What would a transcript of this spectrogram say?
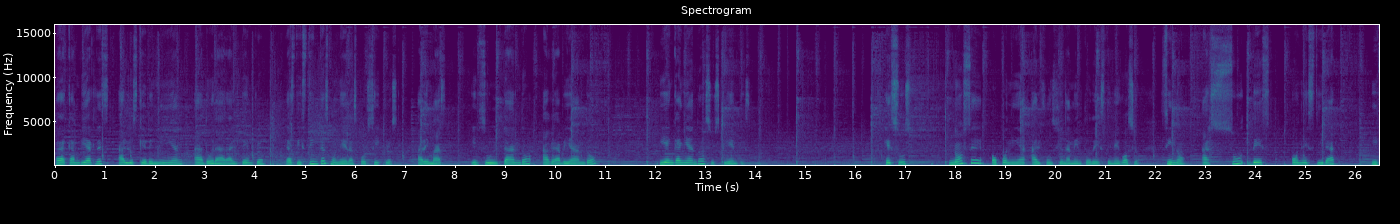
para cambiarles a los que venían a adorar al templo las distintas monedas por ciclos, además insultando, agraviando y engañando a sus clientes. Jesús no se oponía al funcionamiento de este negocio, sino a su des honestidad y,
